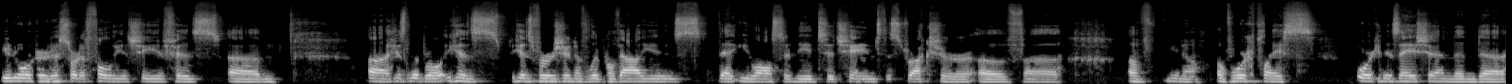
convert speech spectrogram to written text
in order to sort of fully achieve his. Um, uh, his liberal his his version of liberal values that you also need to change the structure of uh, of you know of workplace organization and uh,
